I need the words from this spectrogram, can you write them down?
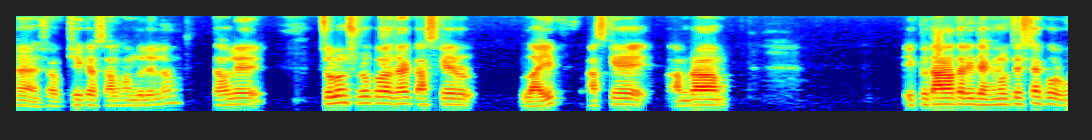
হ্যাঁ সব ঠিক আছে, আলহামদুলিল্লাহ। তাহলে চলুন শুরু করা যাক আজকের লাইভ আজকে আমরা একটু তাড়াতাড়ি দেখানোর চেষ্টা করব।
